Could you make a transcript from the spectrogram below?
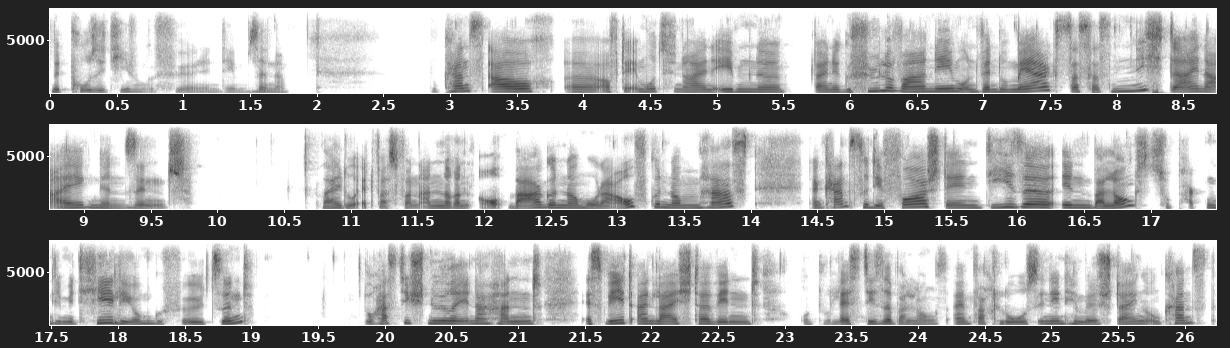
mit positiven Gefühlen in dem Sinne. Du kannst auch äh, auf der emotionalen Ebene deine Gefühle wahrnehmen und wenn du merkst, dass das nicht deine eigenen sind, weil du etwas von anderen wahrgenommen oder aufgenommen hast, dann kannst du dir vorstellen, diese in Ballons zu packen, die mit Helium gefüllt sind. Du hast die Schnüre in der Hand, es weht ein leichter Wind und du lässt diese Ballons einfach los in den Himmel steigen und kannst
